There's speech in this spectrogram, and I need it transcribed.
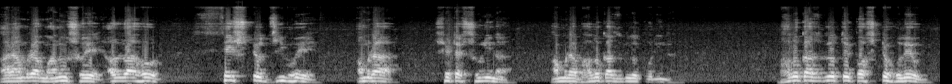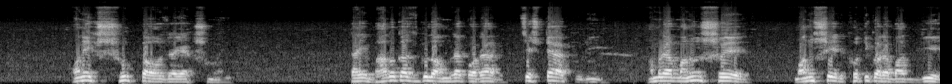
আর আমরা মানুষ হয়ে, আল্লাহর শ্রেষ্ঠ জীব হয়ে আমরা সেটা শুনি না। আমরা ভালো কাজগুলো করি না। ভালো কাজগুলোতে কষ্ট হলেও অনেক সুখ পাওয়া যায় এক সময় তাই ভালো কাজগুলো আমরা করার চেষ্টা করি। আমরা মানুষ হয়ে মানুষের ক্ষতি করা বাদ দিয়ে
